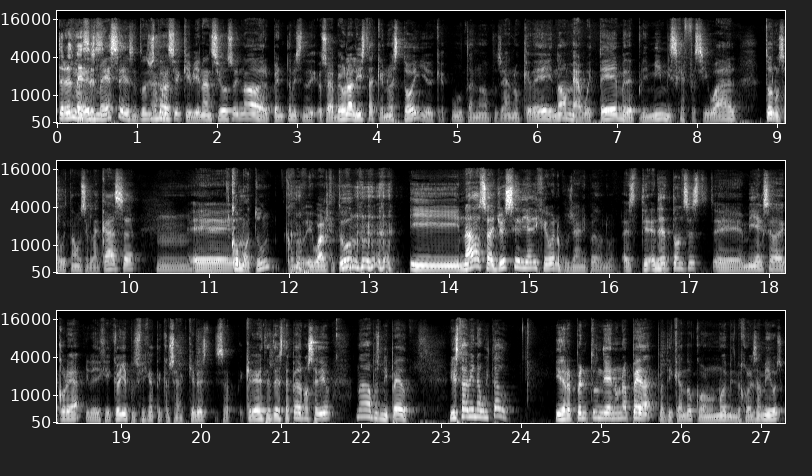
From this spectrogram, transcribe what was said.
tres meses. Tres meses. Entonces yo estaba así que bien ansioso y no, de repente me dicen, o sea, veo la lista que no estoy y yo que puta, no, pues ya no quedé. Y no, me agüité, me deprimí, mis jefes igual. Todos nos agüitamos en la casa. Mm. Eh, Como tú. como igual que tú. y nada, o sea, yo ese día dije, bueno, pues ya ni pedo, ¿no? Este, en ese entonces, eh, mi ex era de Corea y le dije que, oye, pues fíjate que, o sea, ¿quieres, o sea, quería entender este pedo? No se dio. No, pues ni pedo. Yo estaba bien agüitado. Y de repente un día en una peda, platicando con uno de mis mejores amigos,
